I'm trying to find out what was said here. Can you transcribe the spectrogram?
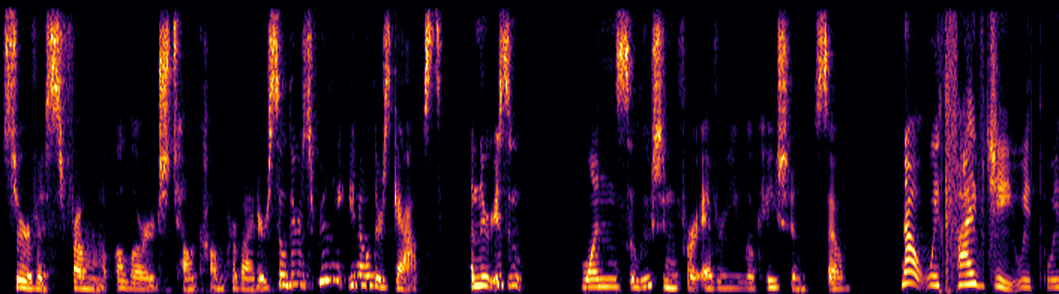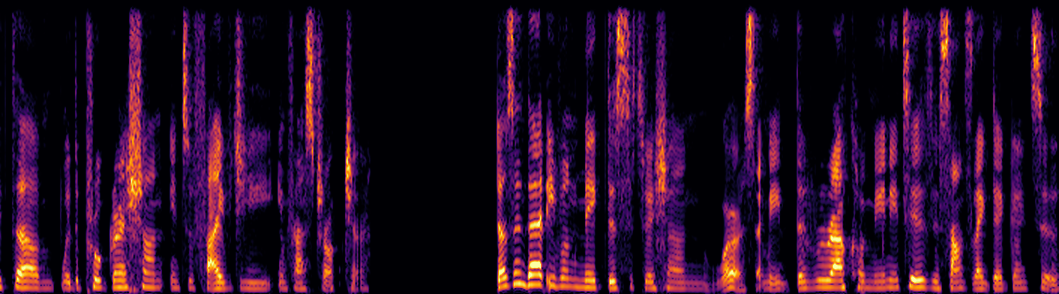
service from a large telecom provider. So there's really, you know, there's gaps and there isn't one solution for every location. So now with 5G, with with um, with the progression into 5G infrastructure, doesn't that even make this situation worse? I mean, the rural communities, it sounds like they're going to,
